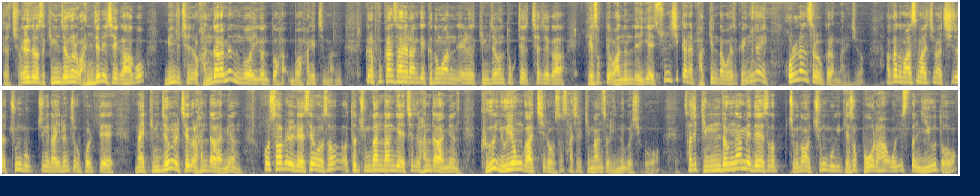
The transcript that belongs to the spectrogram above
그렇죠. 예를 들어서 김정은을 완전히 제거하고 민주 체제로 간다라면 뭐 이건 또 뭐 하겠지만 그러나 북한 사회라는 게 그동안 예를 들어서 김정은 독재 체제가 계속돼 왔는데 이게 순식간에 바뀐다고 해서 굉장히 혼란스러울 거란 말이죠. 아까도 말씀하셨지만 진짜 중국 쪽이나 이런 쪽을 볼 때 만약 김정은을 제거를 한다라면 호수아비를 내세워서 어떤 중간 단계의 체제를 한다라면 그 유용 가치로서 사실 김한솔이 있는 것이고 사실 김정남에 대해서도 그동안 중국 이 계속 보호를 하고 있었던 이유도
